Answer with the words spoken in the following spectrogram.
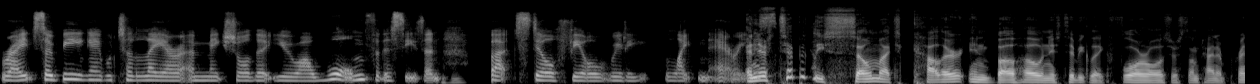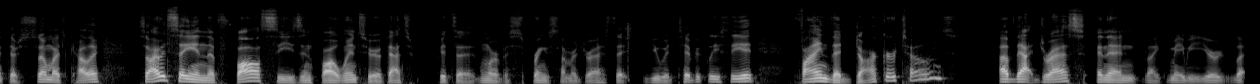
Right so being able to layer and make sure that you are warm for the season Mhm. but still feel really light and airy And there's typically so much color in boho, and there's typically like florals or some kind of print. There's so much color. So I would say in the fall season, fall winter, if that's if it's a more of a spring summer dress that you would typically see it, find the darker tones of that dress, and then like maybe your le-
